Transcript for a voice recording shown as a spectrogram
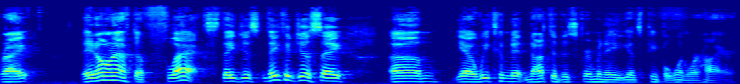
right? They don't have to flex. They just they could just say, um, "Yeah, we commit not to discriminate against people when we're hiring."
